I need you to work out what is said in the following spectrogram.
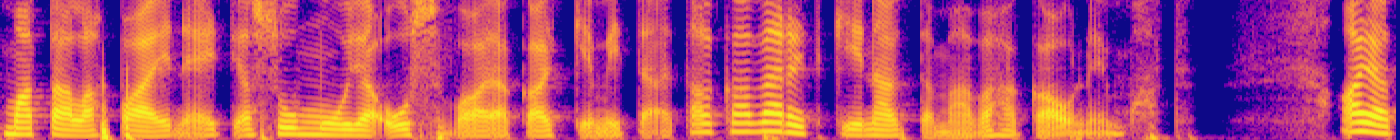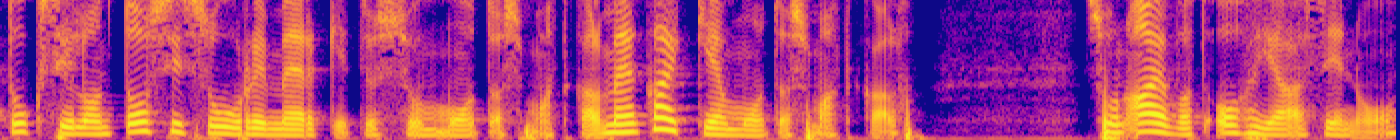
matalapaineita ja sumua ja usvaa ja kaikki mitä. Että alkaa väritkin näyttämään vähän kauniimmalta. Ajatuksilla on tosi suuri merkitys sun muutosmatkalla, meidän kaikkien muutosmatkalla. Sun aivot ohjaa sinua.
